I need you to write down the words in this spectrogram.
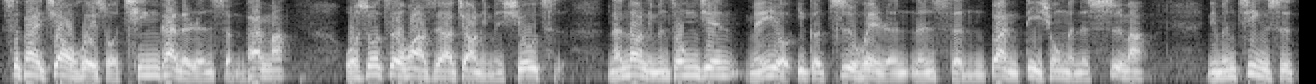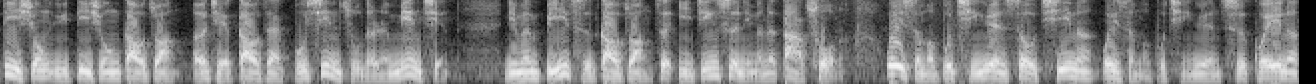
是派教会所轻看的人审判吗？我说这话是要叫你们羞耻。难道你们中间没有一个智慧人能审断弟兄们的事吗？你们竟是弟兄与弟兄告状，而且告在不信主的人面前。你们彼此告状，这已经是你们的大错了。为什么不情愿受欺呢？为什么不情愿吃亏呢？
